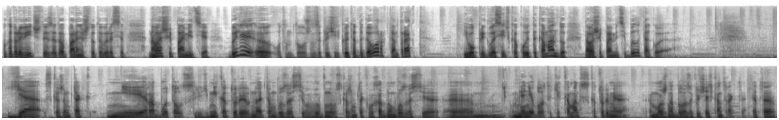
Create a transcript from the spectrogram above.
ну, который видит, что из этого парня что-то вырастет. На вашей памяти были, э, вот он должен заключить какой-то договор, контракт, его пригласить в какую-то команду. На вашей памяти было такое? Я, скажем так, не работал с людьми, которые на этом возрасте, ну, скажем так, в выходном возрасте. Э, у меня не было таких команд, с которыми можно было заключать контракты. Это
